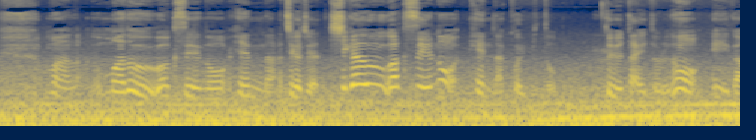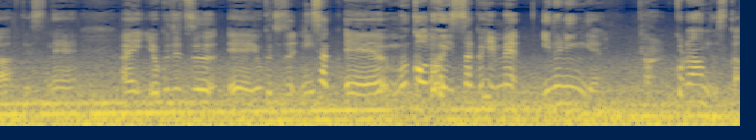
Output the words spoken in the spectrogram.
まあ、惑う惑星の変な、違う違う、違う惑星の変な恋人というタイトルの映画ですね。はい、翌日、えー翌日2作、えー向こうの1作品目、犬人間。はい。これ何ですか？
